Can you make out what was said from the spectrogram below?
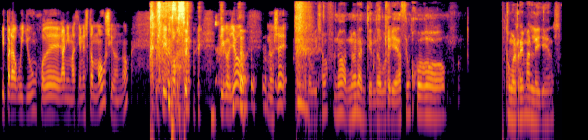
y para Wii U un juego de animación stop motion, ¿no? Tipo, Sí. digo yo, no sé. Pero Ubisoft no, no la entiendo porque hace un juego como el Rayman Legends.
